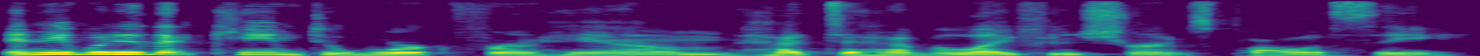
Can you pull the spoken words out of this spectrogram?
Anybody that came to work for him had to have a life insurance policy.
